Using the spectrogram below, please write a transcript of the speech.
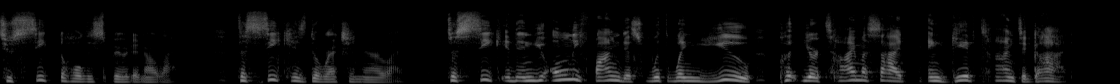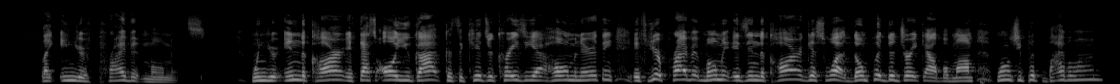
to seek the Holy Spirit in our life, to seek his direction in our life, to seek and you only find this with when you put your time aside and give time to God. Like in your private moments when you're in the car, if that's all you got, because the kids are crazy at home and everything, if your private moment is in the car, guess what? Don't put the Drake album, mom. Why don't you put the Bible on?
